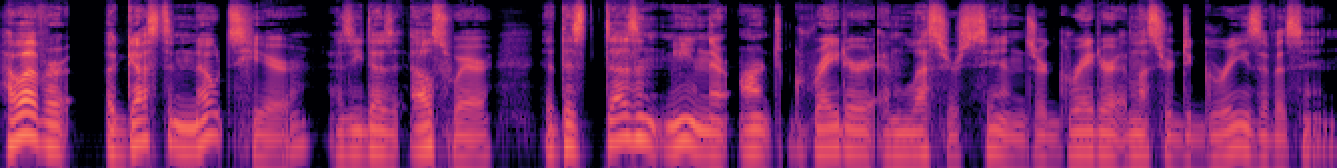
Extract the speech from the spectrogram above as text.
However, Augustine notes here, as he does elsewhere, that this doesn't mean there aren't greater and lesser sins or greater and lesser degrees of a sin.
